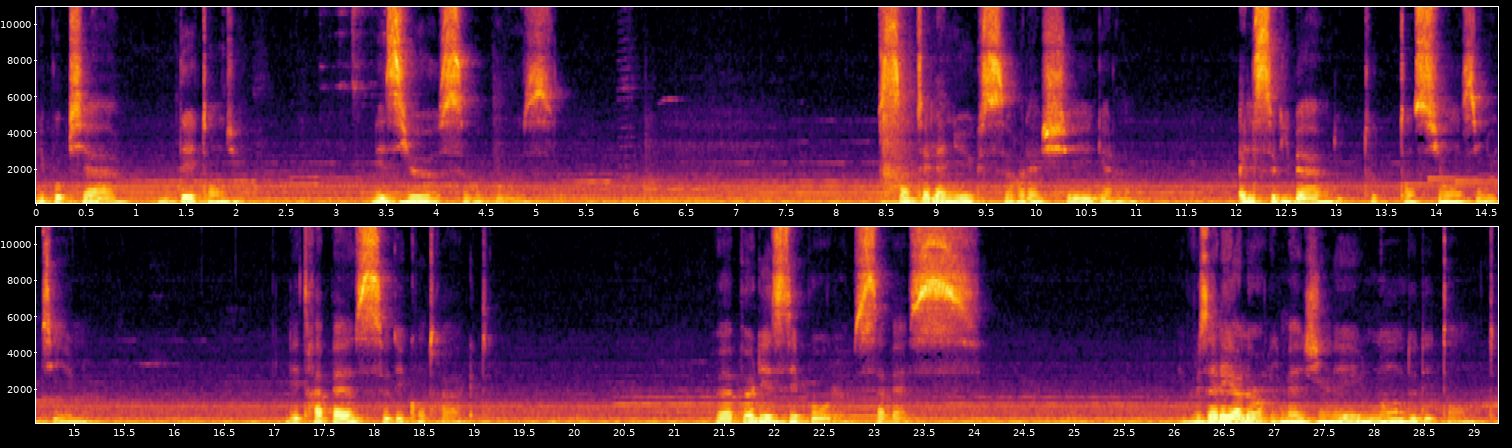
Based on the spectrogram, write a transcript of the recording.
les paupières détendues, les yeux se reposent. Sentez la nuque se relâcher également. Elle se libère de toutes tensions inutiles. Les trapèzes se décontractent. Peu à peu, les épaules s'abaissent. Vous allez alors imaginer une onde de détente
